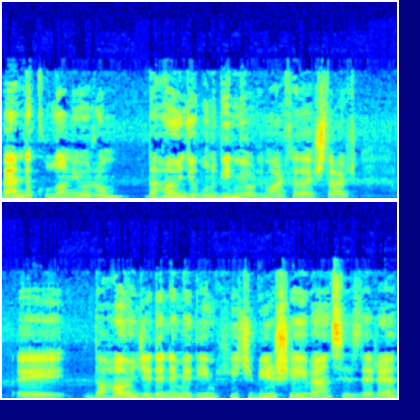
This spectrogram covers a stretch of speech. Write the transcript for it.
Ben de kullanıyorum. Daha önce bunu bilmiyordum arkadaşlar. Daha önce denemediğim hiçbir şeyi ben sizlere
